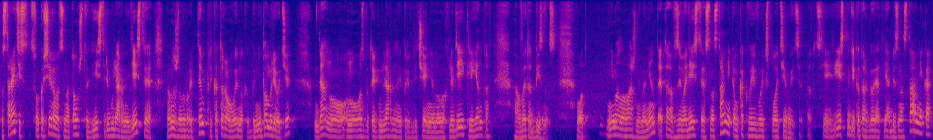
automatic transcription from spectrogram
постарайтесь сфокусироваться на том, что есть регулярные действия, вам нужно выбрать темп, при котором вы ну, как бы не помрете, да, но, но у вас будет регулярное привлечение новых людей, клиентов а, в этот бизнес. Вот немаловажный момент – это взаимодействие с наставником, как вы его эксплуатируете. Да? То есть, есть люди, которые говорят, я без наставника,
